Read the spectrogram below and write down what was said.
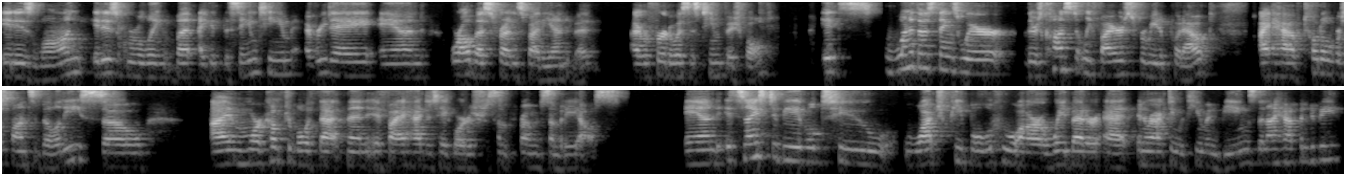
It is long, it is grueling, but I get the same team every day, and we're all best friends by the end of it. I refer to us as Team Fishbowl. It's one of those things where there's constantly fires for me to put out, I have total responsibility. So I'm more comfortable with that than if I had to take orders from, some, from somebody else. And it's nice to be able to watch people who are way better at interacting with human beings than I happen to be.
